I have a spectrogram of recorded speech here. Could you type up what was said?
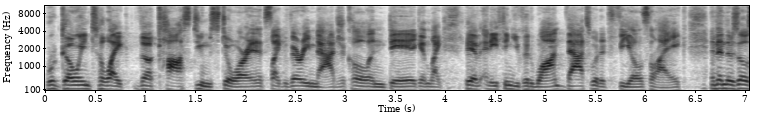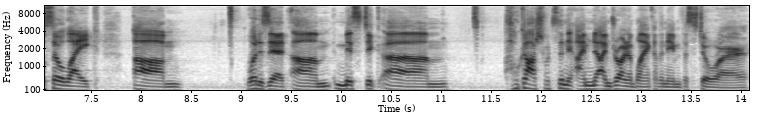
we're going to like the costume store and it's like very magical and big and like they have anything you could want that's what it feels like. And then there's also like um what is it? Um mystic um oh gosh, what's the name? I'm, I'm drawing a blank on the name of the store.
